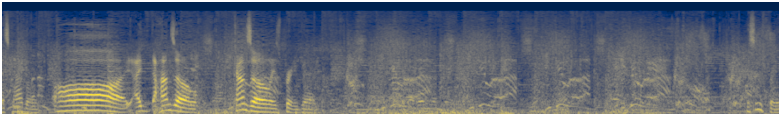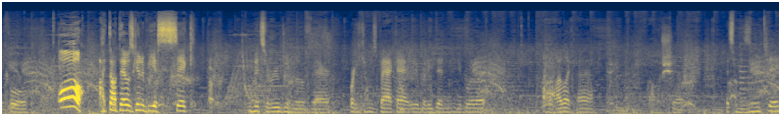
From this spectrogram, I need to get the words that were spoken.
That's Cowboy. Oh, I, Hanzo. Is pretty good. This seems pretty cool. Oh! I thought that was going to be a sick uh, Mitsurugi move there, where he comes back at you, but he didn't. He blew it. Oh, I like that. Oh, shit. It's Mizuchi.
